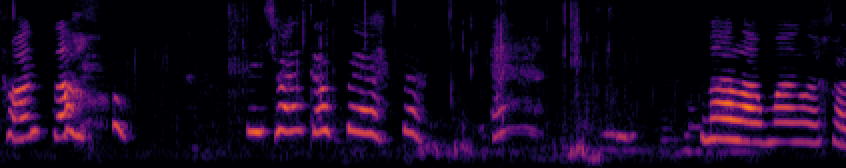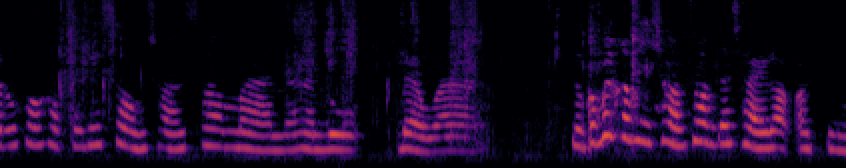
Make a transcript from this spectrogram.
ช้อนส้อมมีช้อนกาแฟน่ารักมากเลยค่ะทุกคนขอบคุณที่ส่งช้อนส้อมมานะคะดูแบบว่าหนูก็ไม่เคยมีช้อนส้อมจะใช้หรอกเอาจริง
